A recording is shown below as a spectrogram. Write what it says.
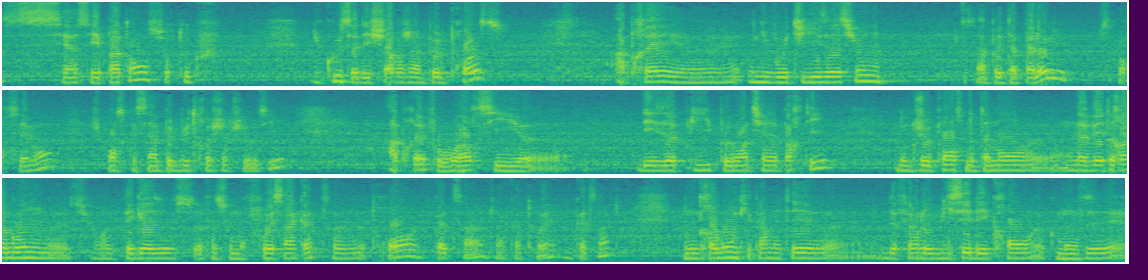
c'est assez épatant, surtout que du coup ça décharge un peu le pros. Après, au niveau utilisation, c'est un peu tape à l'œil, forcément. Je pense que c'est un peu le but recherché aussi. Après, il faut voir si des applis peuvent en tirer parti. Donc je pense notamment, euh, on avait Dragon euh, sur Pegasus, enfin sur MorphOS 1.4.3, 4.5, 1.4, ouais, 1.4.5. Donc Dragon qui permettait euh, de faire le glisser d'écran comme on faisait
